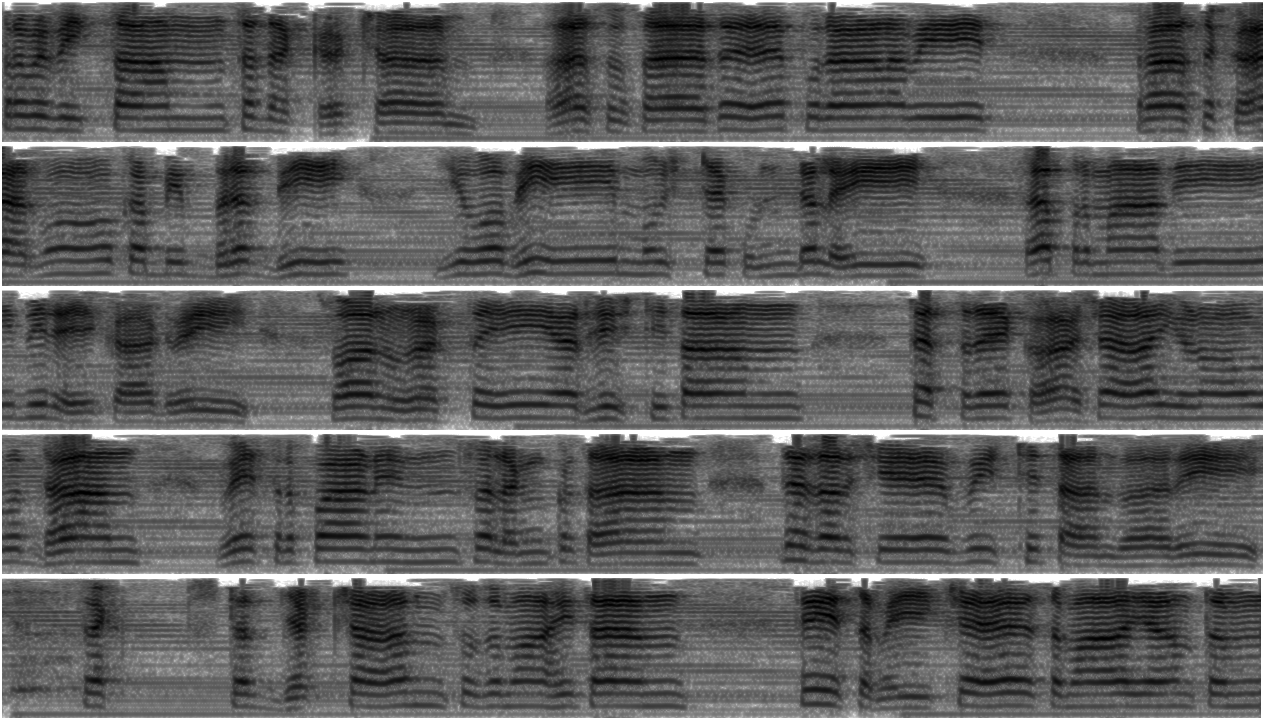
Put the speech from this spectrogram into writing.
प्रविक्तां तदकक्षाम् असुसाद पुराणवीत् त्रासकार्मुकबिभ्रद्भिः युवभिः मुष्टकुण्डलैः अप्रमादिभिरेकाग्रैः स्वानुरक्ते अधिष्ठिताम् तत्र काषायिणो वृद्धान् वेत्रपाणिन् स्वलङ्कृतान् ददर्श्य विष्ठितान् द्वारे षध्यक्षान् सुसमाहितान्। ते समीक्ष समायान्तम्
